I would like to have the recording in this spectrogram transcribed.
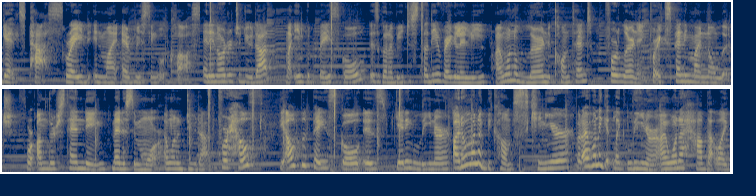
get pass grade in my every single class. And in order to do that, my input-based goal is gonna be to study regularly. I wanna learn the content for learning, for expanding my knowledge, for understanding medicine more. I wanna do that. For health, the output-based goal is getting leaner. I don't want to become skinnier, but I want to get like leaner. I want to have that like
